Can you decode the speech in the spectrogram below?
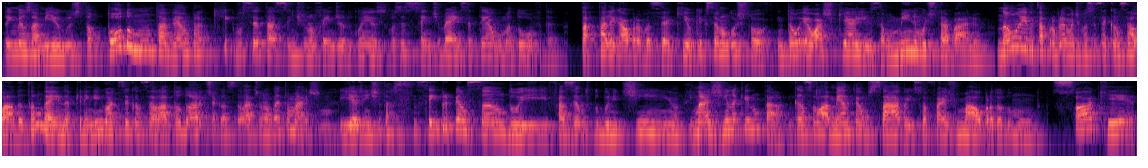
tem meus amigos. Então todo mundo tá vendo. Pra... O que, que você tá se sentindo ofendido com isso? Você se sente bem? Você tem alguma dúvida? Tá, tá legal para você aqui? O que, que você não gostou? Então eu acho que é isso, é um mínimo de trabalho. Não evitar problema de você ser cancelada também, né? Porque ninguém gosta de ser cancelado. Toda hora que te cancelado, você não aguenta mais. E a gente tá sempre pensando e fazendo fazendo tudo bonitinho. Imagina quem não tá. Cancelamento é um saco e só faz mal para todo mundo. Só que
